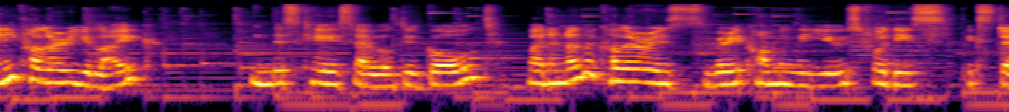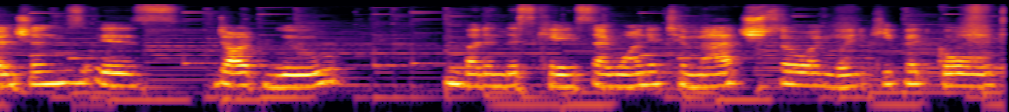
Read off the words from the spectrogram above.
any color you like. In this case, I will do gold, but another color is very commonly used for these extensions is dark blue. But in this case, I want it to match, so I'm going to keep it gold,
